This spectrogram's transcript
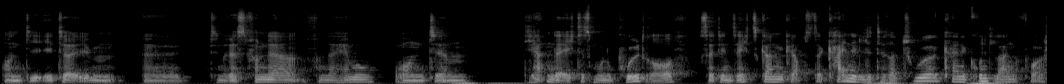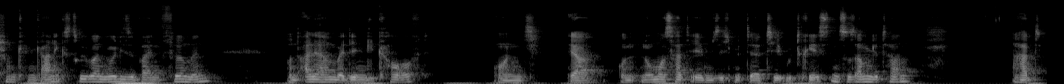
Und die ETA eben äh, den Rest von der, von der Hemmung. Und ähm, die hatten da echt das Monopol drauf. Seit den 60ern gab es da keine Literatur, keine Grundlagenforschung, kein gar nichts drüber, nur diese beiden Firmen. Und alle haben bei denen gekauft. Und ja, und Nomos hat eben sich mit der TU Dresden zusammengetan, hat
